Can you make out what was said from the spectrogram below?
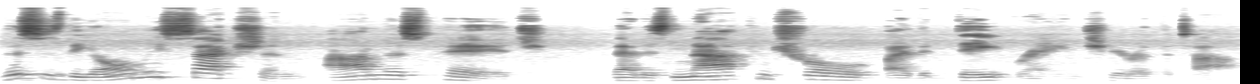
this is the only section on this page that is not controlled by the date range here at the top.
